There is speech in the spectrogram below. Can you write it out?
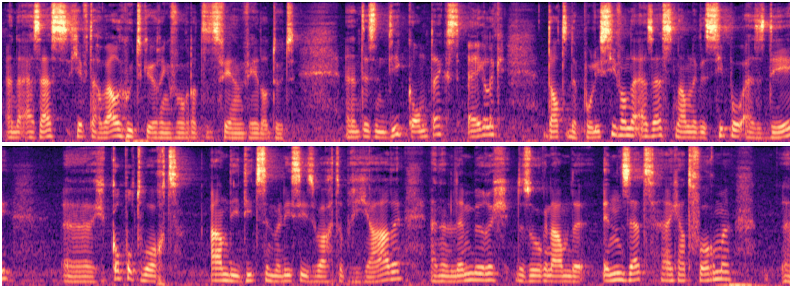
En de SS geeft daar wel goedkeuring voor dat het VNV dat doet. En het is in die context eigenlijk dat de politie van de SS, namelijk de SIPO-SD, uh, gekoppeld wordt aan die Dietse militie Zwarte Brigade en in Limburg de zogenaamde inzet gaat vormen. Uh,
